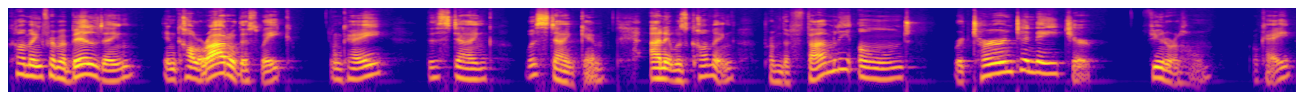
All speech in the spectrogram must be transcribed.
coming from a building in Colorado this week, okay? The stank was stanking, and it was coming from the family owned Return to Nature funeral home, okay?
